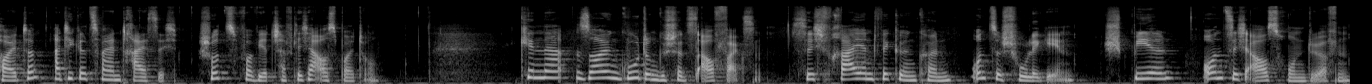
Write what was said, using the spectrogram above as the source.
Heute Artikel 32 Schutz vor wirtschaftlicher Ausbeutung. Kinder sollen gut und geschützt aufwachsen, sich frei entwickeln können und zur Schule gehen, spielen und sich ausruhen dürfen.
